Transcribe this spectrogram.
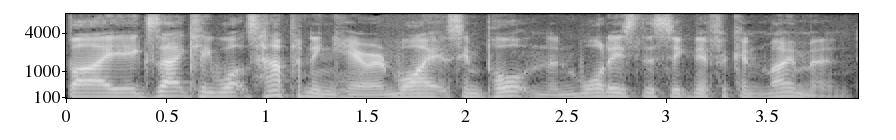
by exactly what's happening here and why it's important and what is the significant moment.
